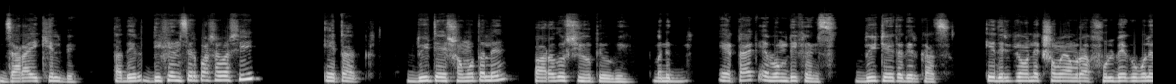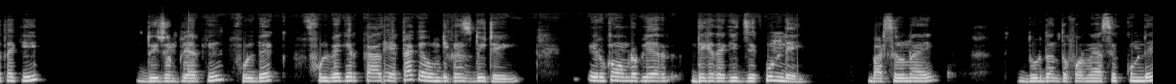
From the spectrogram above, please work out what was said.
যারাই খেলবে, তাদের ডিফেন্সের পাশাপাশি অ্যাটাক দুইটাই সমতলে পারদর্শী হতে হবে। মানে অ্যাটাক এবং ডিফেন্স দুইটাই তাদের কাজ। এদেরকে অনেক সময় আমরা ফুল ব্যাকও বলে থাকি। দুইজন প্লেয়ারকে ফুল ব্যাক ফুল ব্যাকের কাজ অ্যাটাক এবং ডিফেন্স দুইটাই। এরকম আমরা প্লেয়ার দেখে থাকি যে কুন্ডে বার্সেলোনায় দুর্দান্ত ফর্মে আছে কুন্ডে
